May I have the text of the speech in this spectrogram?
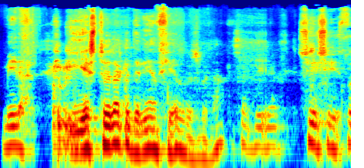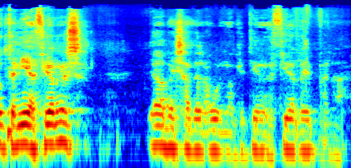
Mira, Y esto era que tenían cierres, ¿verdad? sí, sí, esto tenía cierres. Ya vais a ver alguno que tiene cierre para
